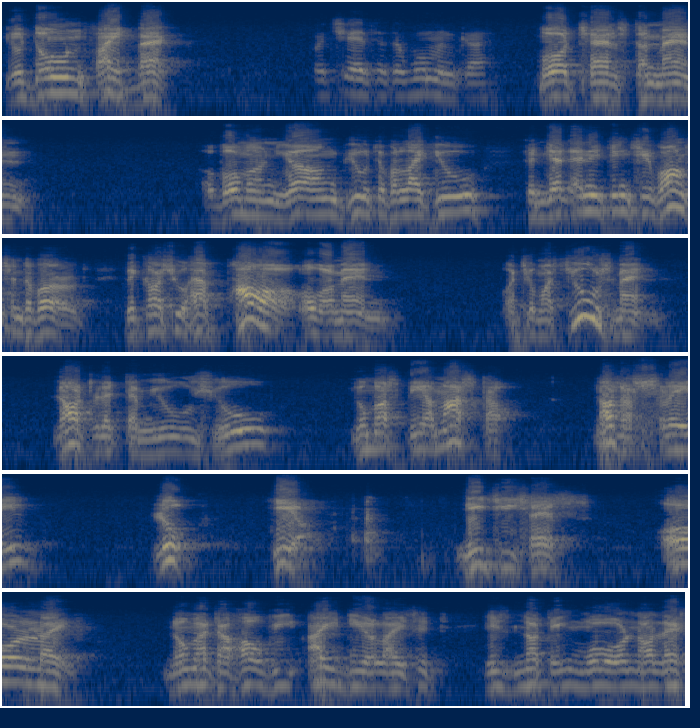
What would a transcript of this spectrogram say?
You don't fight back. What chance has a woman got? More chance than men. A woman, young, beautiful like you, can get anything she wants in the world because you have power over men. But you must use men, not let them use you. You must be a master, not a slave. Look, here. Nietzsche says, all life, no matter how we idealize it, is nothing more nor less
